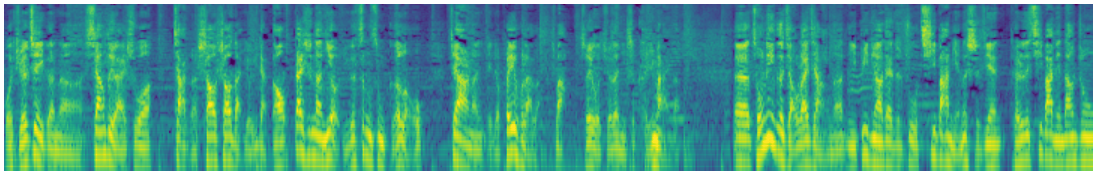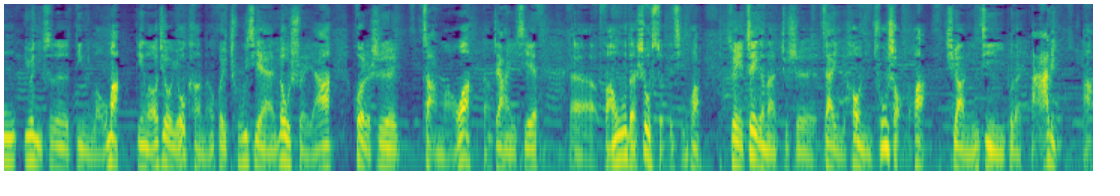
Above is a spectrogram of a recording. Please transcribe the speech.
我觉得这个呢，相对来说价格稍稍的有一点高，但是呢，你有一个赠送阁楼，这样呢也就背回来了，是吧？所以我觉得你是可以买的。呃，从另一个角度来讲呢，你必定要在这住七八年的时间。可是这七八年当中，因为你是顶楼嘛，顶楼就有可能会出现漏水啊，或者是长毛啊等这样一些，呃，房屋的受损的情况。所以这个呢，就是在以后你出手的话，需要您进一步的打理啊，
